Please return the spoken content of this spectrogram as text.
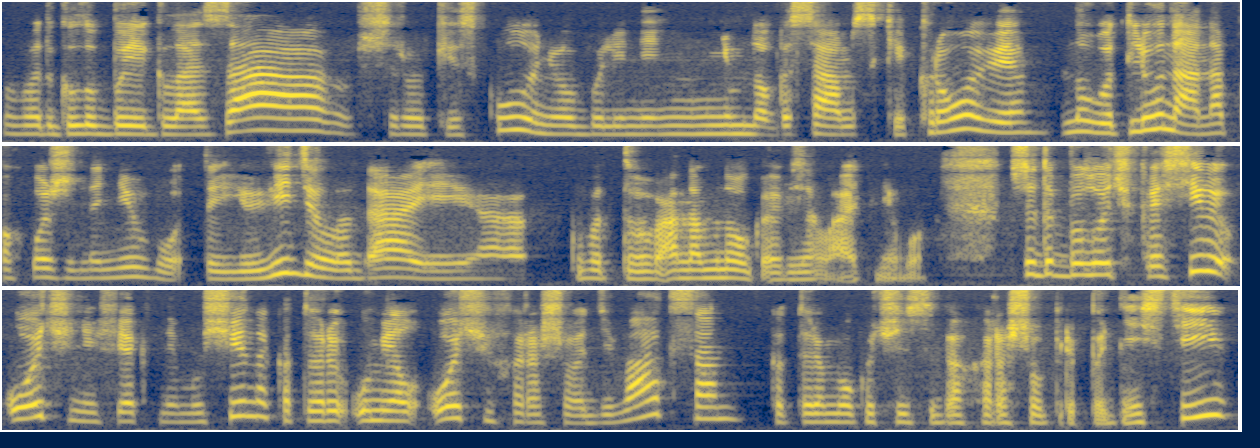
вот голубые глаза, широкие скулы, у него были не, немного самские крови. Ну вот Люна, она похожа на него. Ты ее видела, да, и э, вот она многое взяла от него. То есть это был очень красивый, очень эффектный мужчина, который умел очень хорошо одеваться, который мог очень себя хорошо преподнести.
